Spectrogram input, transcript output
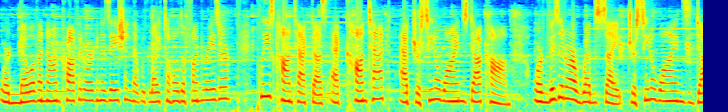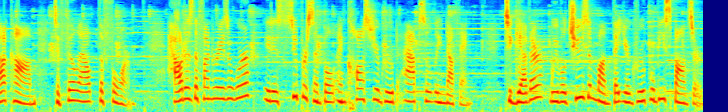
or know of a nonprofit organization that would like to hold a fundraiser, please contact us at contact at dracaenawines.com or visit our website, dracaenawines.com, to fill out the form. How does the fundraiser work? It is super simple and costs your group absolutely nothing. Together, we will choose a month that your group will be sponsored.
